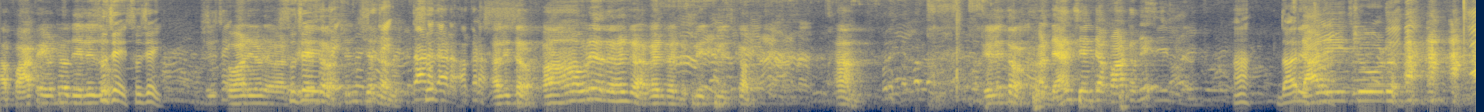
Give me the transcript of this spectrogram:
ఆ పాట ఏమిటో తెలియదు సుజయ్ సుజయ్. డాన్స్ ఏంటి ఆ పాటది? ఆ, దారి దారి చూడు.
